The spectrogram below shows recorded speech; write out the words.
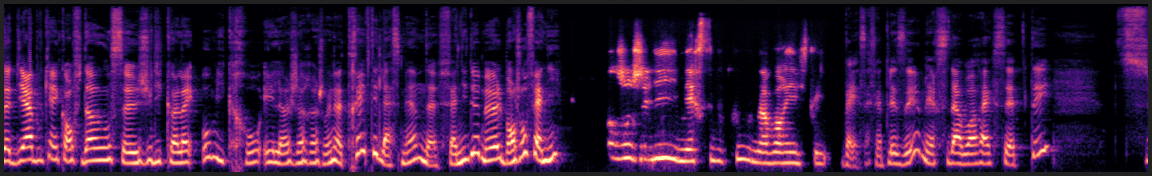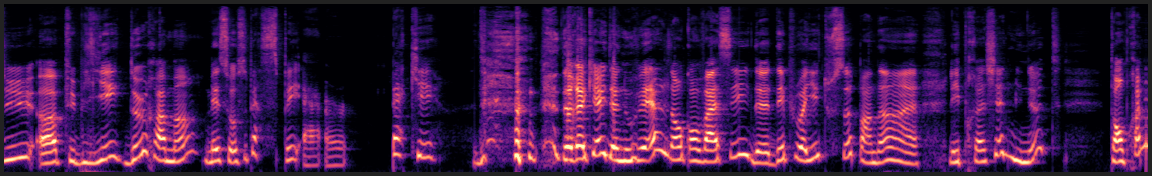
Vous êtes bien à Bouquin Confidence, Julie Collin au micro, et là, je rejoins notre invitée de la semaine, Fanny Demeul. Bonjour Fanny. Bonjour Julie, merci beaucoup de m'avoir invitée. Ben, ça fait plaisir, merci d'avoir accepté. Tu as publié deux romans, mais tu as aussi participé à un paquet de, de recueils de nouvelles, donc on va essayer de déployer tout ça pendant euh, les prochaines minutes. Ton premier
